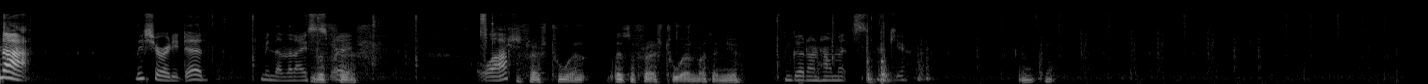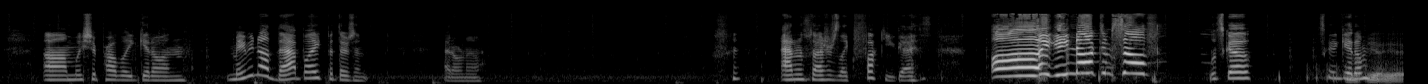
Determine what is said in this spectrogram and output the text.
Nah. At least you're already dead. I mean, in the nicest way. What? a fresh two el there's a fresh two helmet in you. I'm good on helmets. Thank you. Okay. Um, we should probably get on. Maybe not that bike, but there's an. I don't know. Adam Smasher's like, fuck you guys. Oh, he, he knocked himself! Let's go. Let's go get him. Yeah, yeah,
